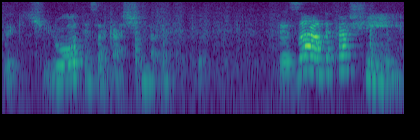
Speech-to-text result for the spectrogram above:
Foi que tirou? Tem essa caixinha Pesada a caixinha.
